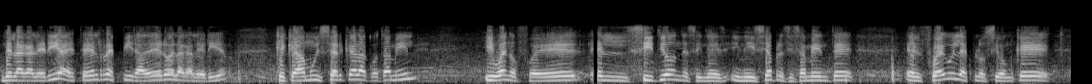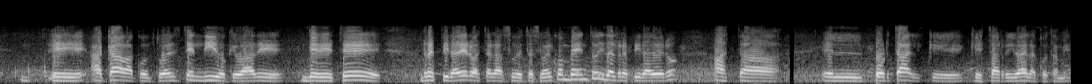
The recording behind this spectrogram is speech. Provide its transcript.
la galería, este es el respiradero de la galería, que queda muy cerca de la cota 1000, y bueno, fue el sitio donde se inicia precisamente el fuego y la explosión que eh, acaba con todo el tendido que va de, este respiradero hasta la subestación del convento y del respiradero hasta el portal que, está arriba de la cota 1000.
